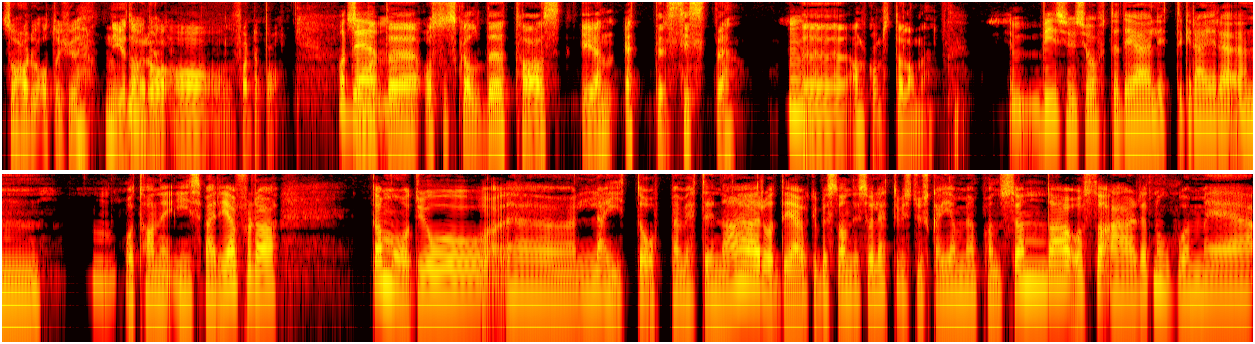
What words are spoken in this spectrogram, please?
Så har du 28 nye dager å, å, farte på. Og det, Sånn eh, så skal det tas en etter siste mm. eh, ankomst til landet. Vi syns jo ofte det er litt greiere enn å ta ned i Sverige, for da, da må du jo eh, leite opp en veterinær, og det er jo ikke bestandig så lett hvis du skal hjem igjen på en søndag, og så er det noe med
